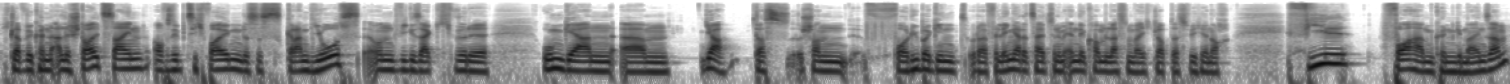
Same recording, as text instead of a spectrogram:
ich glaube, wir können alle stolz sein auf 70 Folgen. Das ist grandios. Und wie gesagt, ich würde ungern, ähm, ja, das schon vorübergehend oder für längere Zeit zu einem Ende kommen lassen, weil ich glaube, dass wir hier noch viel vorhaben können gemeinsam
